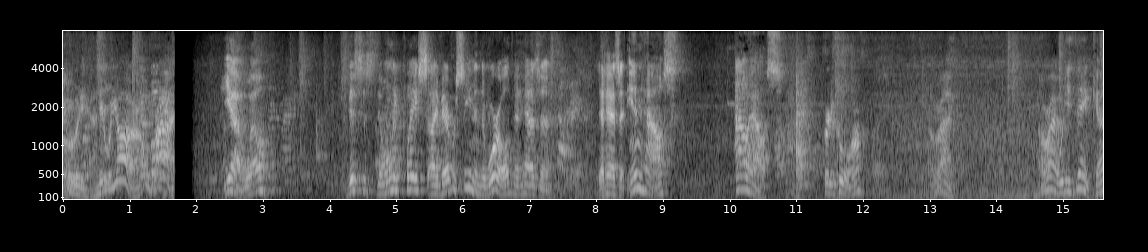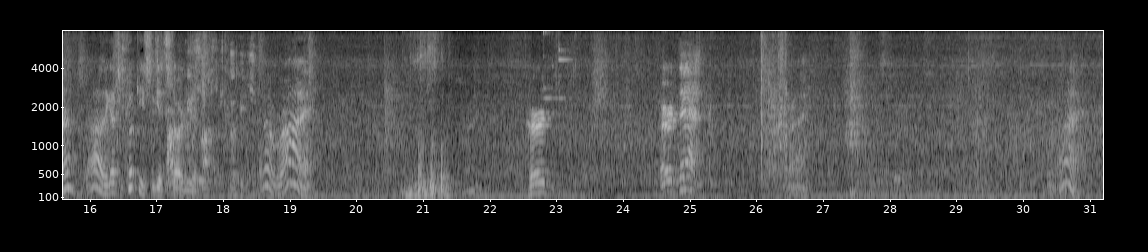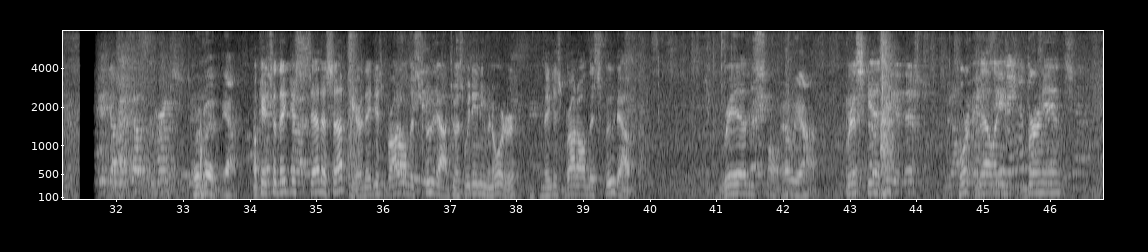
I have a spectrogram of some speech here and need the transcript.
Oh yeah, here we are. All right. Yeah, well, this is the only place I've ever seen in the world that has a that has an in-house outhouse. Pretty cool, huh? All right. All right, what do you think, huh? Oh, they got some cookies to get started with. All right. Heard heard that. All right. All right. We're good, yeah. Okay, so they just set us up here. They just brought all this food out to us. We didn't even order. They just brought all this food out. Ribs, Oh, hell yeah. brisket, pork belly, burn ends.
